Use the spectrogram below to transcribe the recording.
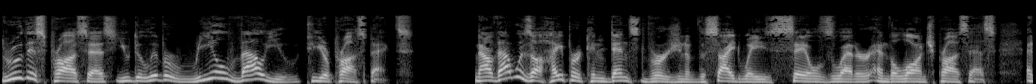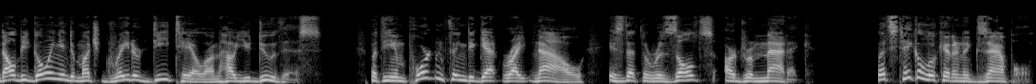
Through this process, you deliver real value to your prospects. Now that was a hyper-condensed version of the Sideways sales letter and the launch process, and I'll be going into much greater detail on how you do this. But the important thing to get right now is that the results are dramatic. Let's take a look at an example.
